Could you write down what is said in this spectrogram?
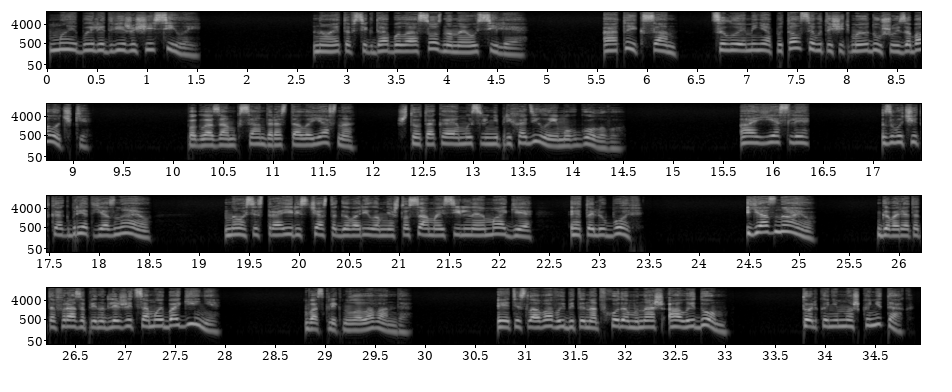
«Мы были движущей силой. Но это всегда было осознанное усилие. А ты, Ксан, целуя меня, пытался вытащить мою душу из оболочки?» По глазам Ксандера стало ясно, что такая мысль не приходила ему в голову. «А если...» Звучит как бред, я знаю, но сестра Ирис часто говорила мне, что самая сильная магия — это любовь. «Я знаю!» Говорят, эта фраза принадлежит самой богине!» — воскликнула Лаванда. «Эти слова выбиты над входом в наш алый дом. Только немножко не так.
